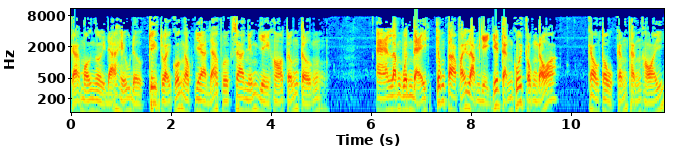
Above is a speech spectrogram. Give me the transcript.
cả mọi người đã hiểu được trí tuệ của Ngọc già đã vượt xa những gì họ tưởng tượng. À Lâm huynh đệ, chúng ta phải làm gì với trận cuối cùng đó? Cao tù cẩn thận hỏi.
